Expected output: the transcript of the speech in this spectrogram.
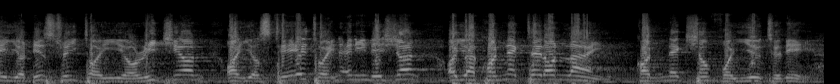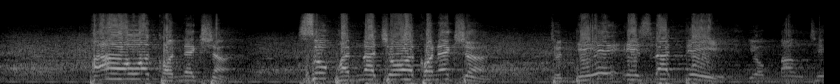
in your district or in your region or in your state or in any nation or you are connected online, connection for you today. Power connection. Supernatural connection. Today is that day your mountain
